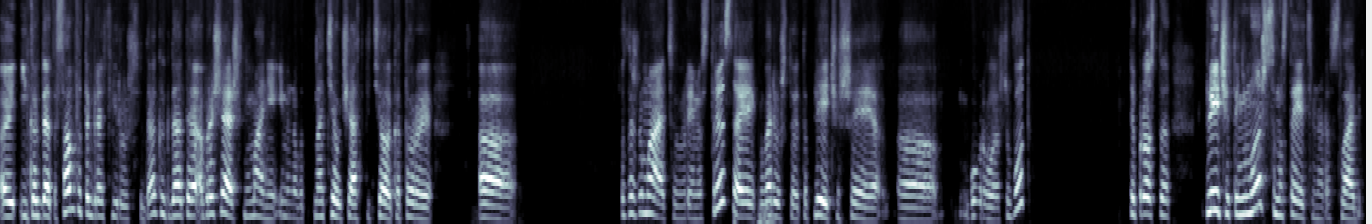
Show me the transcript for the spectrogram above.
э, и когда ты сам фотографируешься, да, когда ты обращаешь внимание именно вот на те участки тела, которые а, зажимаются во время стресса, я говорю, что это плечи, шея, горло, живот – ты просто плечи ты не можешь самостоятельно расслабить.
